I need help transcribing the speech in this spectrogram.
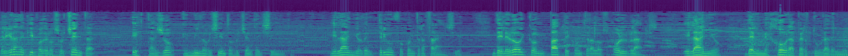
El gran equipo de los 80 estalló en 1985, el año del triunfo contra Francia, del heroico empate contra los All Blacks, el año del mejor apertura del mundo.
